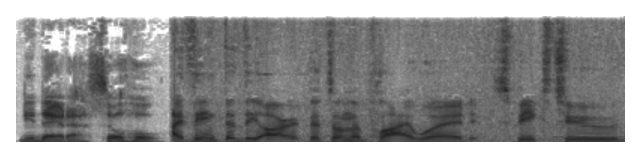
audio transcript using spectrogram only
di daerah Soho. I think that the art that's on the plywood speaks to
